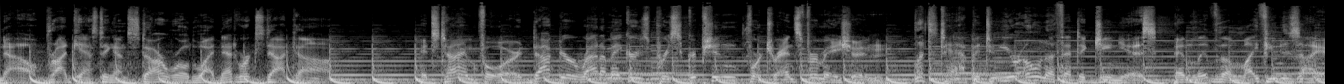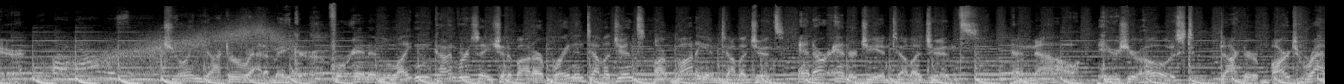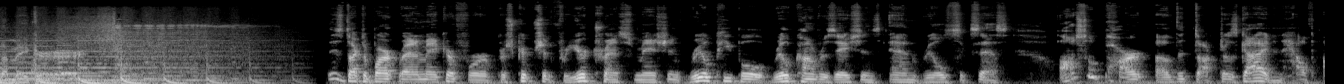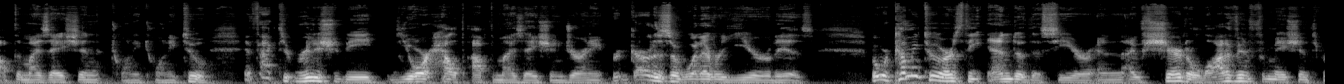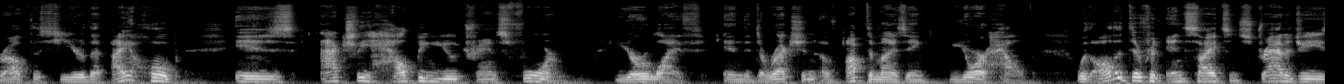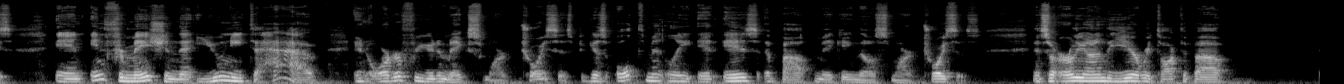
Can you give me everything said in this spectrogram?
Now, broadcasting on StarWorldWideNetworks.com. It's time for Dr. Rademacher's prescription for transformation. Let's tap into your own authentic genius and live the life you desire. Join Dr. Rademacher for an enlightened conversation about our brain intelligence, our body intelligence, and our energy intelligence. And now, here's your host, Dr. Bart Rademacher. This is Dr. Bart Rademacher for Prescription for Your Transformation Real People, Real Conversations, and Real Success. Also part of the Doctor's Guide in Health Optimization 2022. In fact, it really should be your health optimization journey, regardless of whatever year it is. But we're coming towards the end of this year, and I've shared a lot of information throughout this year that I hope is actually helping you transform your life in the direction of optimizing your health with all the different insights and strategies and information that you need to have in order for you to make smart choices because ultimately it is about making those smart choices. And so early on in the year, we talked about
